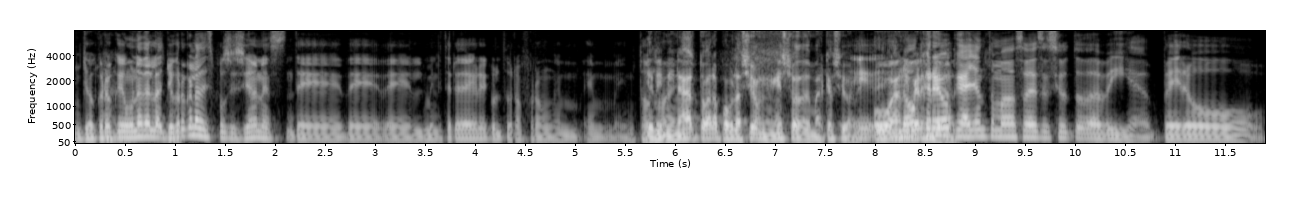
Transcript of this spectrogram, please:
Yo creo que una de las, yo creo que las disposiciones de, de- del Ministerio de Agricultura fueron en, en, en De a eliminar eso. toda la población en esas demarcaciones. Eh, o a no nivel creo general. que hayan tomado esa decisión todavía, pero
